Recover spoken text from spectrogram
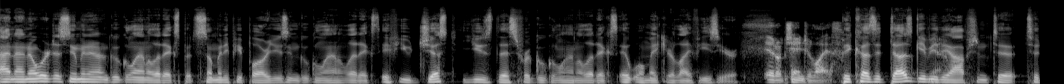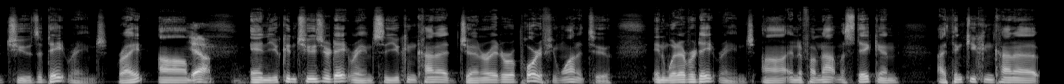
And I know we're just zooming in on Google Analytics, but so many people are using Google Analytics. If you just use this for Google Analytics, it will make your life easier. It'll change your life because it does give you yeah. the option to to choose a date range, right? Um, yeah. And you can choose your date range, so you can kind of generate a report if you wanted to, in whatever date range. Uh, and if I'm not mistaken, I think you can kind of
